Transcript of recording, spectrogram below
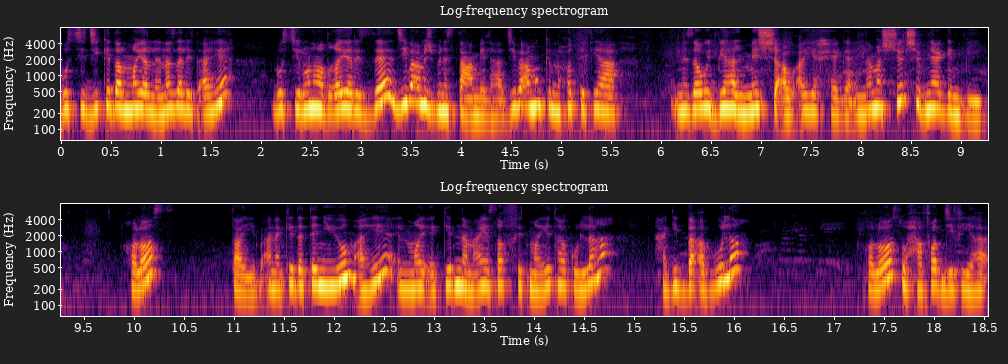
بصي دي كده المية اللي نزلت أهي. بصي لونها اتغير إزاي؟ دي بقى مش بنستعملها. دي بقى ممكن نحط فيها نزود بيها المش أو أي حاجة. إنما الشرش بنعجن بيه. خلاص؟ طيب أنا كده تاني يوم أهي المي الجبنة معايا صفت ميتها كلها هجيب بقى بولة خلاص وهفضي فيها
